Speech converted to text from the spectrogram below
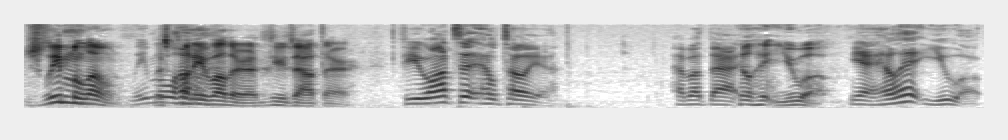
just leave him alone. Leave him There's plenty of other dudes out there. If he wants it, he'll tell you. How about that? He'll hit you up. yeah, he'll hit you up.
